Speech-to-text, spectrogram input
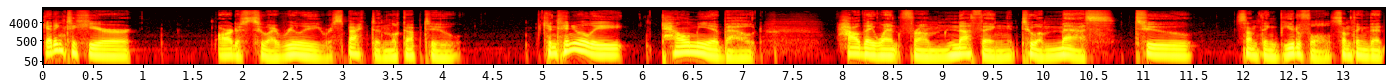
Getting to hear artists who I really respect and look up to continually tell me about how they went from nothing to a mess to something beautiful, something that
